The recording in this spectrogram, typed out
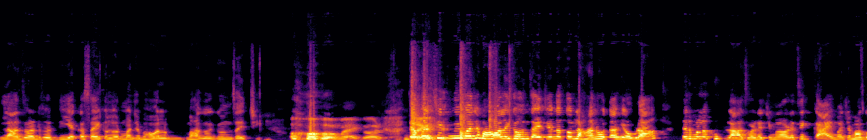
लाज वाटत होती एका सायकलवर माझ्या भावाला माग घेऊन जायची. हो माय गॉड डबल सीट मी माझ्या भावाला घेऊन जायचे ना तो लहान होता एवढा. तर मला खूप लाज वाटायची. मला वाटायची काय माझ्या माग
